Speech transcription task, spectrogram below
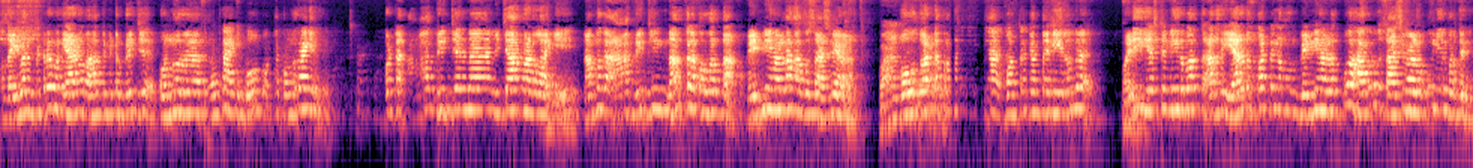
ಒಂದ್ ಐವತ್ತು ಮೀಟರ್ ಒಂದ್ ಎರಡ್ನೂರ ಹತ್ತು ಮೀಟರ್ ಬ್ರಿಡ್ಜ್ ಒಂದೂರ ಆಗಿ ಆಗಿದೆ. ಬಟ್ ಆ ಬ್ರಿಡ್ಜ್ ಅನ್ನ ವಿಚಾರ ಮಾಡಲಾಗಿ ನಮಗ ಆ ಬ್ರಿಡ್ಜ್ ನಂತರ ಬರುವಂತ ಬೆಣ್ಣಿ ಹಣ್ಣ ಹಾಗೂ ಸಾಸಿವೆ ಹಣ್ಣ. ಬಹು ದೊಡ್ಡ ಪ್ರಮಾಣ ಬರ್ತಕ್ಕಂತ ನೀರಂದ್ರೆ ಮಳಿಗೆ ಎಷ್ಟು ನೀರು ಬರ್ತ ಅದ್ರ ಎರಡು ಪಟ್ಟು ನಮ್ಮ ಬೆಣ್ಣಿ ಹಳ್ಳಕ್ಕೂ ಹಾಗೂ ಸಾಸಿವೆ ಹಳ್ಳಕ್ಕೂ ನೀರು ಬರ್ತೈತಿ.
